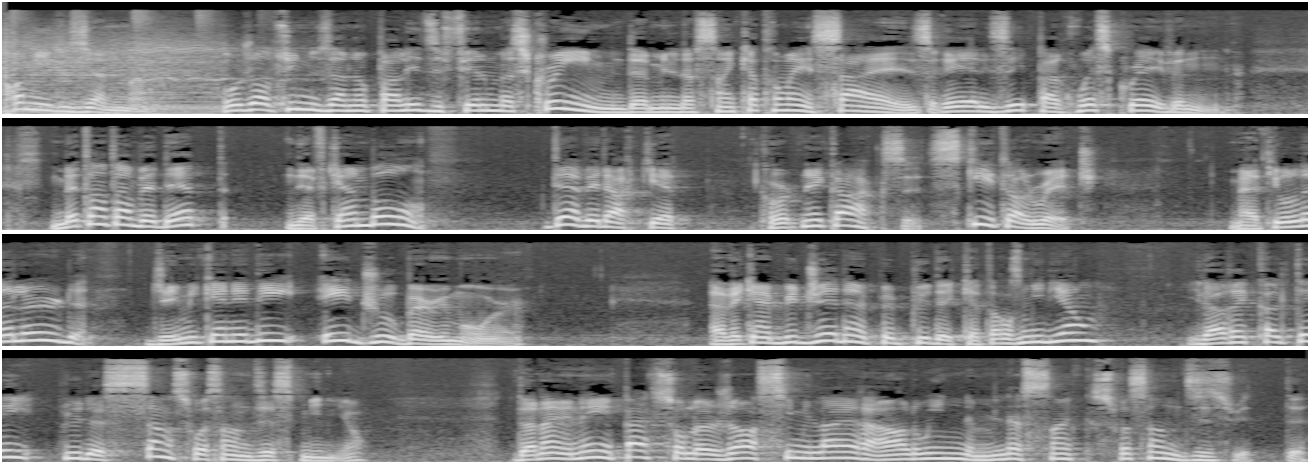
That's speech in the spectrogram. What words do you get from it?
Premier visionnement. Aujourd'hui, nous allons parler du film Scream de 1996, réalisé par Wes Craven. Mettant en vedette Neve Campbell, David Arquette, Courtney Cox, Skeet Ulrich, Matthew Lillard, Jamie Kennedy et Drew Barrymore. Avec un budget d'un peu plus de 14 millions, il a récolté plus de 170 millions, donnant un impact sur le genre similaire à Halloween de 1978.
